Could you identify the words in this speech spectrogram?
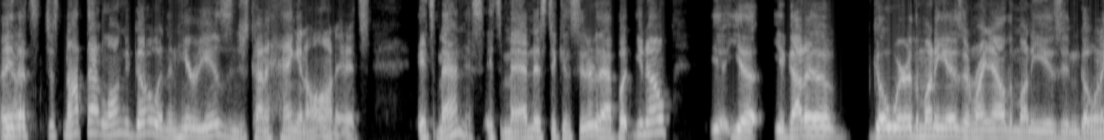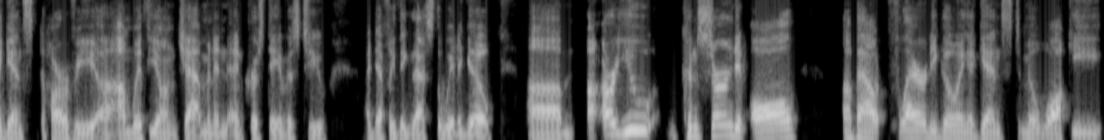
I mean, yeah. that's just not that long ago, and then here he is, and just kind of hanging on, and it's it's madness. It's madness to consider that, but you know, you you, you got to go where the money is, and right now the money is in going against Harvey. Uh, I'm with you on Chapman and, and Khris Davis too. I definitely think that's the way to go. Um, are you concerned at all about Flaherty going against Milwaukee?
